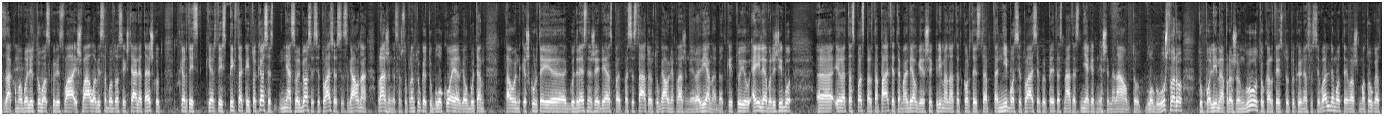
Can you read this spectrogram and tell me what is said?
sakoma, valytuvas, kuris va, išvalo visą baudos aikštelę. Tai aišku, kartais, kartais pikta, kai tokiuose nesvarbiuose situacijose jis gauna pražangas. Aš suprantu, kad tu blokuoji ir galbūt ten tau kažkur tai gudresnis žaidėjas pa- pasistato ir tu gauni pražangą. Yra viena, bet kai tu jau eilę varžybų yra tas pats per tą patį, tai man vėlgi šiek primena, kad kartais ta, ta nybo situacija, kur praeitas metas niekaip nešeminavom tų blogų užtvarų, tų polime pražangų, tų kartais tų tokių nesusivaldymų, tai aš matau, kad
